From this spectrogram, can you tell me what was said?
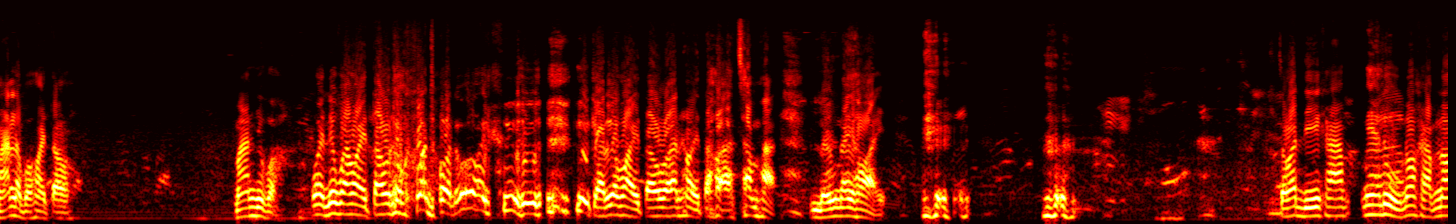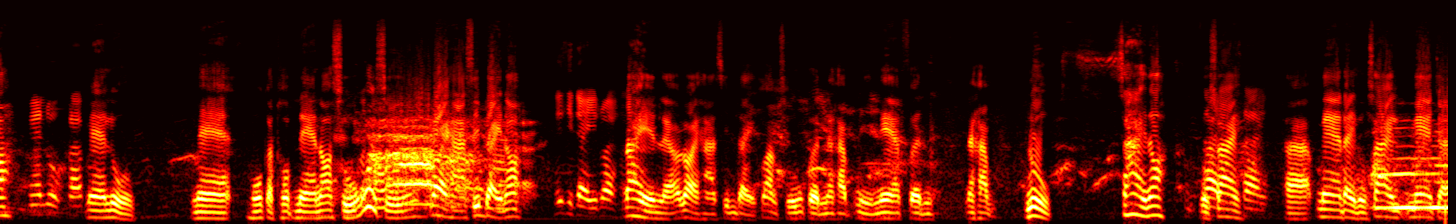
มันเหรอบ่หอยเตามันอยู่บ่ว่านึกว่าหอยเตาโดนขอโทษโอ้ยคือ คือการกับหอยเตาวันหอยเตาอาจจะมาลงในหอย สวัสดีครับ แม่ลูกเนาะครับเนาะแม่ลูกครับแม่ลูก แม่หูกระทบแน่เนาะสูงสูงร้อยหาสิบได้เนาะนี่สิได้ด้วยได้เห็นแล้วร้อยหาสิบได้ความสูงเพิ่นนะครับ นี่แม่เพิ่นนะครับ ลูกไส้เนาะลูกไส้ใช่ถ้าแม่ได้ลูกไส้แม่จะ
